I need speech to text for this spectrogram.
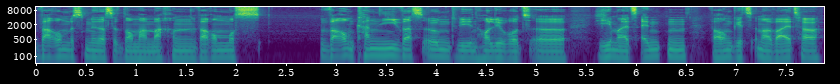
warum müssen wir das jetzt nochmal machen? Warum muss, warum kann nie was irgendwie in Hollywood äh, jemals enden? Warum geht es immer weiter?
